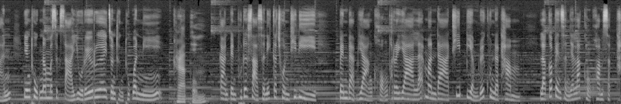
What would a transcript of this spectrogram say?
าน ยังถูกนำมาศึกษาอยู่เรื่อยๆ จนถึงทุกวันนี้ ครับผม การเป็นพุทธศาสนิกชนที่ดี เป็นแบบอย่างของภรรยาและมารดาที่เปี่ยมด้วยคุณธรรม แล้วก็เป็นสัญลักษณ์ของความศรัทธ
